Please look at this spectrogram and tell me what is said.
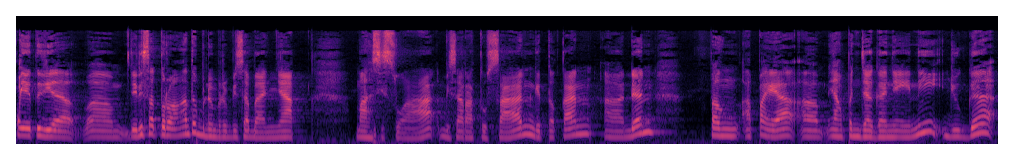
ya itu dia. Um, jadi satu ruangan tuh bener-bener bisa banyak mahasiswa bisa ratusan gitu kan uh, dan peng, apa ya um, yang penjaganya ini juga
